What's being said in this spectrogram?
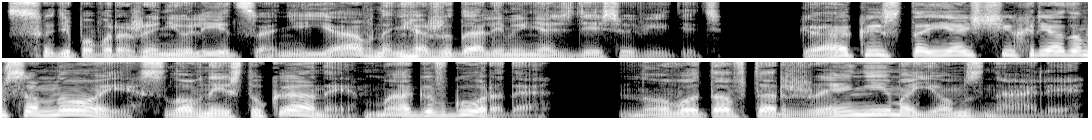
Судя по выражению лиц, они явно не ожидали меня здесь увидеть. Как и стоящих рядом со мной, словно истуканы, магов города. Но вот о вторжении моем знали.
